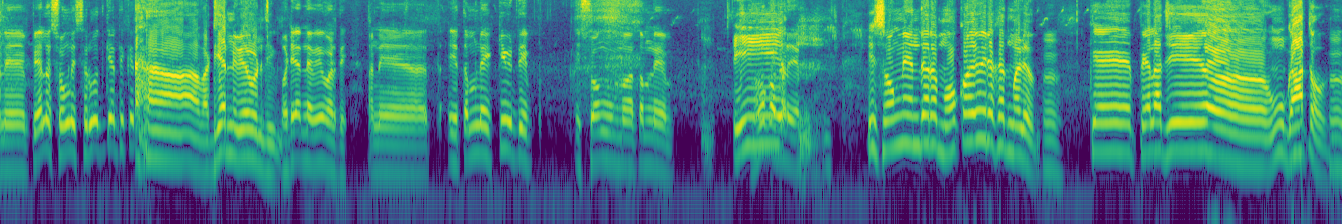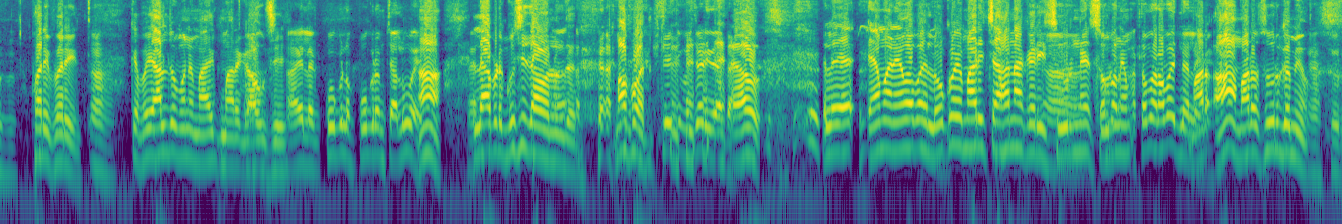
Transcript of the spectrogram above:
અને પહેલા સોંગની શરૂઆત ક્યાંથી કરી? વઢિયારની વેવણથી. વઢિયારની વેવણથી. અને એ તમને કેવી રીતે એ સોંગમાં તમને એ એ સોંગની અંદર મોકો એવી વખત મળ્યો કે પેલા જે હું ગાતો. ફરી ફરી કે ભાઈ હાલ મને માઇક મારે ગાવું છે. એટલે એટલે કોકનો પ્રોગ્રામ ચાલુ હોય. હા એટલે આપણે ઘૂસી જવાનું અંદર. મફત. એટલે એમાં એમાં પછી લોકોએ મારી ચાહના કરી સૂરને સૂરને ને તમારો અવાજ ના હા મારો સૂર ગમ્યો. સૂર.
